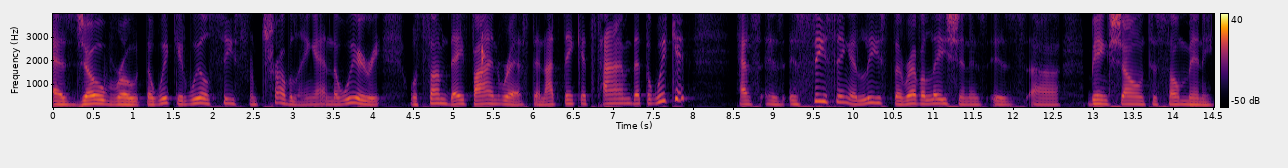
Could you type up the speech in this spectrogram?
as Job wrote, the wicked will cease from troubling, and the weary will someday find rest. And I think it's time that the wicked has is, is ceasing. At least the revelation is is uh, being shown to so many,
